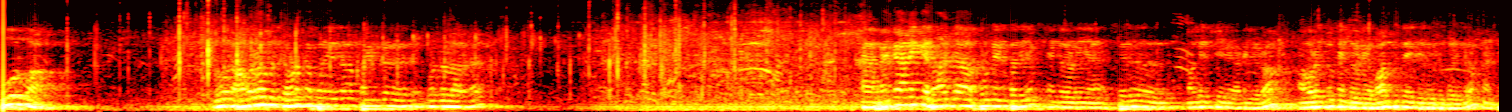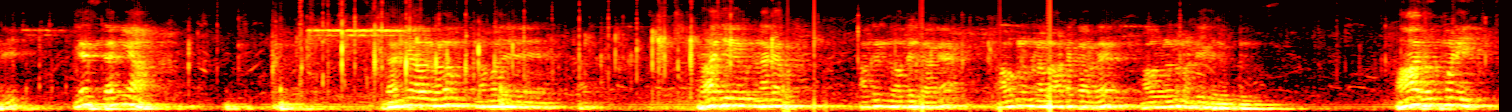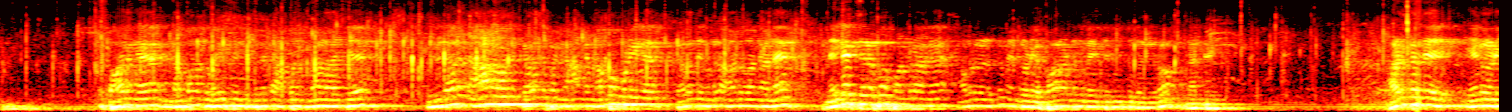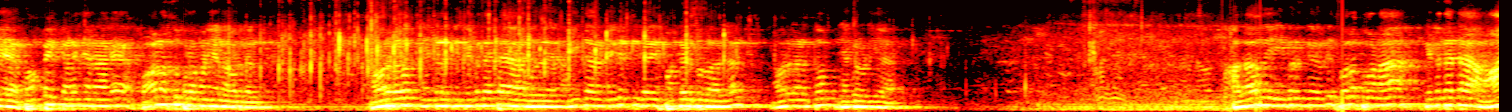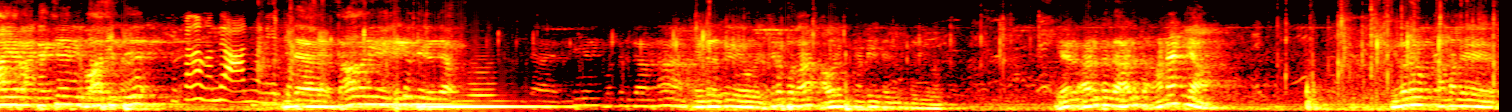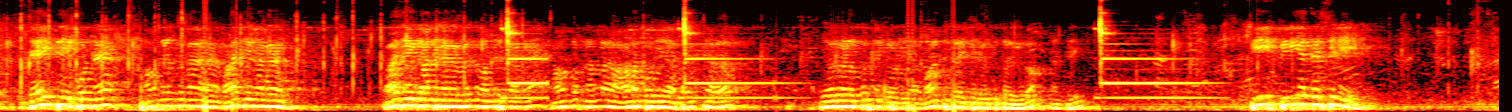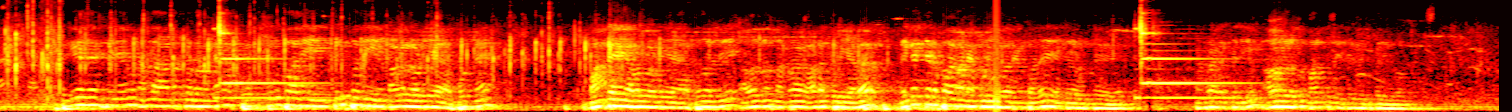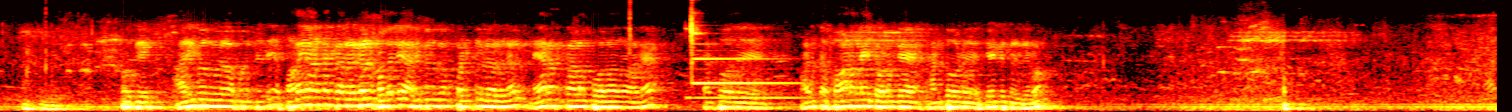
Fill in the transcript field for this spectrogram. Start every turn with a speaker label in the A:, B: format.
A: பூர்வா நூறு அவரும் தொடக்கப்பள்ளியில் தான் பயின்று கொண்டுள்ளார்கள். மெக்கானிக் ராஜா பொன் என்பதையும் எங்களுடைய பெரு மகிழ்ச்சியை அடைகிறோம். அவருக்கும் எங்களுடைய வாழ்த்துக்களை தெரிவித்துக் கொள்கிறோம். நன்றி. எஸ் தன்யா. தன்யா அவர்களும் நமது ராஜீவ் நகர் அங்கிருந்து வந்திருக்காங்க. அவங்களும் நல்ல ஆட்டக்காரர். அவர்களுக்கும் நன்றியை தெரிவித்துக் கொள்கிறோம். ஆர் ருக்மணி. பாருங்க எங்கள் அம்மாவுக்கு வயசு கிட்டத்தட்ட ஐம்பது நாள் ஆச்சு. இருந்தாலும் நானும் வந்து கலந்துப்பேன் நாங்கள் நம்ப முடியல. கலந்துக்கிட்டு ஆடுவாங்க மிகச்சிறப்பாக பண்ணுறாங்க அவர்களுக்கும் எங்களுடைய பாராட்டுதலை தெரிவித்துக் கொள்கிறோம். நன்றி. அடுத்தது எங்களுடைய பம்பை கலைஞராக பாலசுப்ரமணியன் அவர்கள். அவர்களும் எங்களுக்கு கிட்டத்தட்ட ஒரு ஐந்தாறு நிகழ்ச்சிகளை பங்கெடுத்துள்ளார்கள். அவர்கள் எங்களுடைய அதாவது இவருக்கு எப்படி சொல்ல போனா கிட்டத்தட்ட ஆயிரம் கச்சேரி வாசித்து இந்த சாதனையை நிகழ்த்தியிருந்த இந்த நிகழ்ச்சிக்கு வந்திருக்காருன்னா எங்களுக்கு ஒரு சிறப்பு தான். அவருக்கு நன்றி தெரிவித்துக் அடுத்தது அடுத்து அனன்யா. இவரும் நமது ஜெயந்தி பொண்ணு. அவங்களுக்கு ராஜீவ் நகர் ராஜீவ் காந்தி நகர்லேருந்து வந்திருக்காங்க. அவங்களும் நல்லா ஆடக்கூடிய பயிற்சியாளர் இவர்களுக்கும் எங்களுடைய வாழ்த்துக்களை நன்றி பி பிரியதர்ஷினி பிரியதர்ஷினியும் நல்லா ஆடக்கூடியவங்க திருப்பதி திருப்பதி மகளுடைய பொண்ணு. மங்கை அவர்களுடைய புதல்வி. அவர்களும் நன்றாக ஆடக்கூடியவர். மிகச்சிறப்பாக ஆடக்கூடியவர் என்பது எங்களுக்கு நன்றாக தெரியும். அவர்களுக்கும் வாழ்த்துக்களை தெரிவித்துக் கொள்கிறோம். ஓகே. அறிமுகம் பழைய ஆட்டக்காரர்கள் முதலில் அறிமுகம்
